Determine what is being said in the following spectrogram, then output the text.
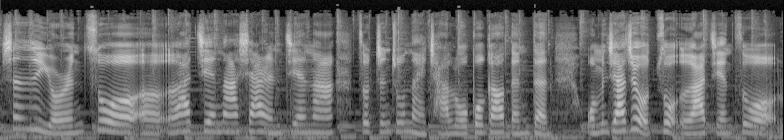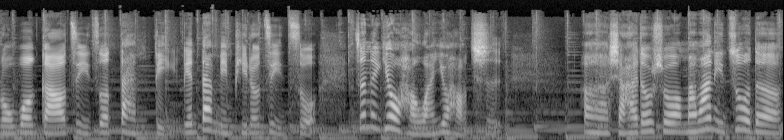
甚至有人做呃鹅啊煎啊、虾仁煎啊，做珍珠奶茶、萝卜糕等等。我们家就有做鹅啊煎、做萝卜糕，自己做蛋饼，连蛋饼皮都自己做，真的又好玩又好吃。呃，小孩都说：“妈妈，你做的。”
